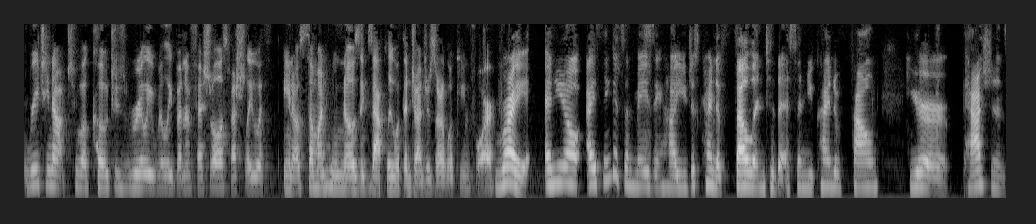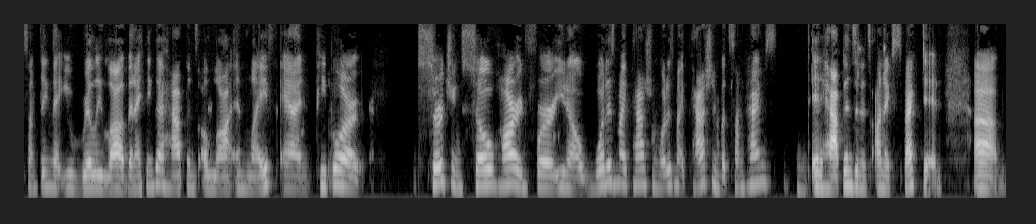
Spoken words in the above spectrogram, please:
reaching out to a coach is really, really beneficial, especially with you know someone who knows exactly what the judges are looking for. Right, and you know, I think it's amazing how you just kind of fell into this and you kind of found your passion and something that you really love. And i think that happens a lot in life. And people are searching so hard for you know what is my passion? What is my passion? But sometimes it happens and it's unexpected. Um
